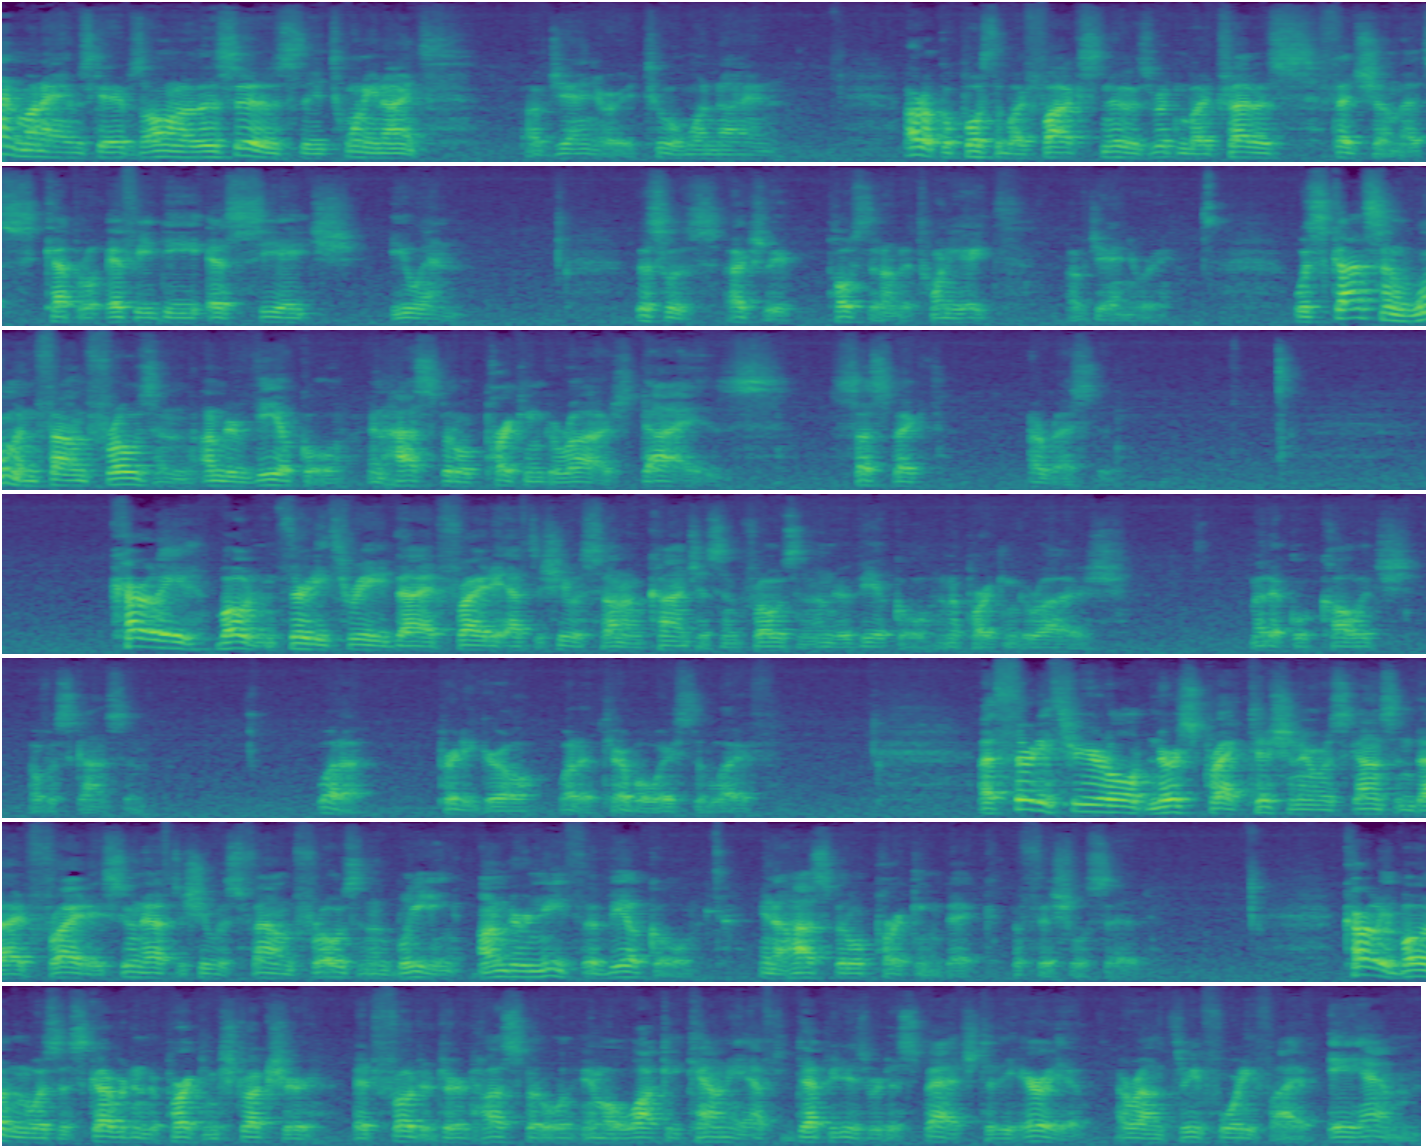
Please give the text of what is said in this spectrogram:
again, my name is Gabe Zolna. This is the 29th of January, 2019. Article posted by Fox News, written by Travis Fedschun. That's capital F-E-D-S-C-H-U-N. This was actually posted on the 28th of January. Wisconsin woman found frozen under vehicle in hospital parking garage dies. Suspect arrested. Carlie Beaudin, 33, died Friday after she was found unconscious and frozen under a vehicle in a parking garage. Medical College of Wisconsin. What a pretty girl. What a terrible waste of life. A 33-year-old nurse practitioner in Wisconsin died Friday soon after she was found frozen and bleeding underneath a vehicle in a hospital parking deck, officials said. Carlie Beaudin was discovered in a parking structure at Froedtert Hospital in Milwaukee County after deputies were dispatched to the area around 3.45 a.m.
